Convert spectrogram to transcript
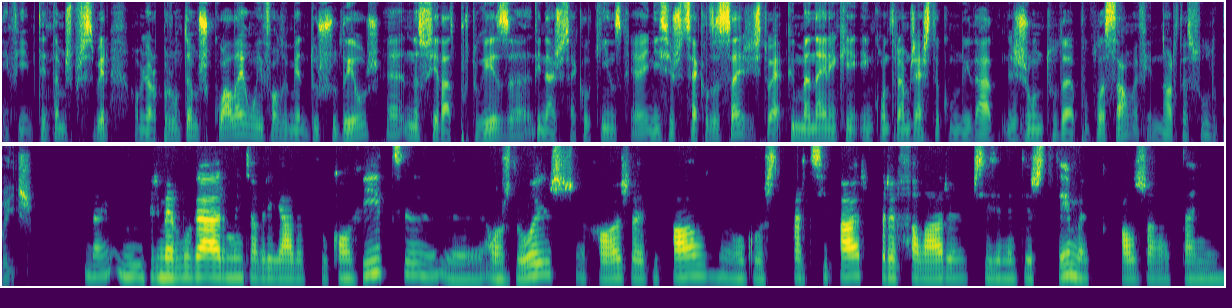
enfim, tentamos perceber, ou melhor, perguntamos qual é o envolvimento dos judeus eh, na sociedade portuguesa, finais do século XV, eh, inícios do século XVI, isto é, que maneira em que encontramos esta comunidade junto da população, enfim, norte a sul do país. Bem, em primeiro lugar, muito obrigada pelo convite uh, aos dois, a Roger e Paulo. É um gosto de participar para falar eh, precisamente deste tema que qual já tenho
